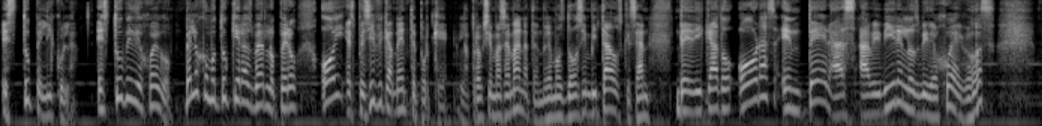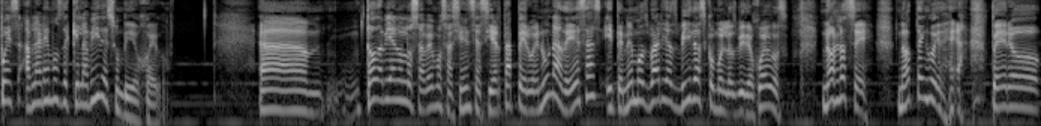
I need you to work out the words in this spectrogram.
es tu película, es tu videojuego. Velo como tú quieras verlo, pero hoy específicamente porque la próxima semana tendremos dos invitados que se han dedicado horas enteras a vivir en los videojuegos, pues hablaremos de que la vida es un videojuego. Todavía no lo sabemos a ciencia cierta, pero en una de esas y tenemos varias vidas como en los videojuegos. No lo sé, no tengo idea, pero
